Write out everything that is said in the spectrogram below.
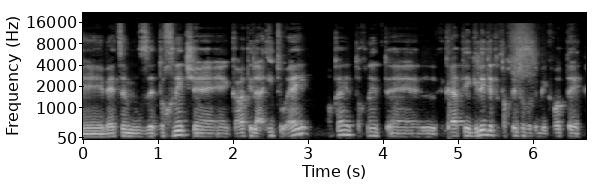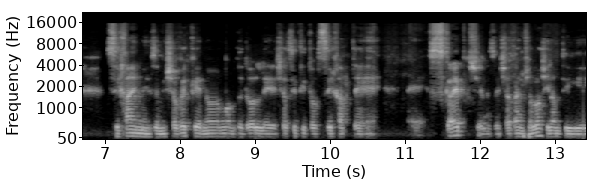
אה, בעצם, זה תוכנית שקראתי לה E2A, אוקיי? תוכנית, אה, הגעתי, גיליתי את התוכנית הזאת בעקבות שיחה עם איזה משווק מאוד מאוד גדול, שעשיתי איתו שיחת סקייפ של איזה שעתיים שלוש, שילמתי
